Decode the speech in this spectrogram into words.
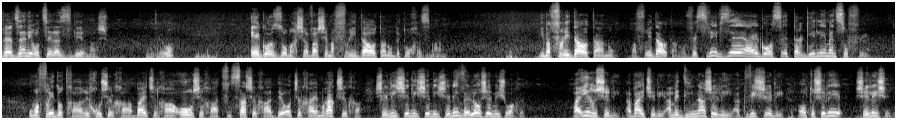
ועל זה אני רוצה להסביר משהו. תראו, אגו זו מחשבה שמפרידה אותנו בתוך הזמן. היא מפרידה אותנו, מפרידה אותנו, וסביב זה האגו עושה תרגילים אינסופיים. הוא מפריד אותך, הריחוש שלך, הבית שלך, האור שלך, התפיסה שלך, הדעות שלך הם רק שלך, שלי, שלי, שלי, שלי, ולא של מישהו אחר. העיר שלי, הבית שלי, המדינה שלי, הכביש שלי, האוטו שלי, שלי, שלי.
